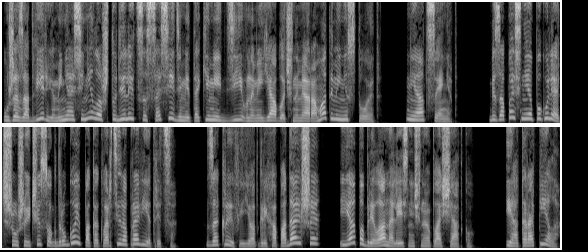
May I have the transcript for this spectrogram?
Уже за дверью меня осенило, что делиться с соседями такими дивными яблочными ароматами не стоит не оценят. Безопаснее погулять Шушей часок-другой, пока квартира проветрится. Закрыв ее от греха подальше, я побрела на лестничную площадку. И оторопела.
